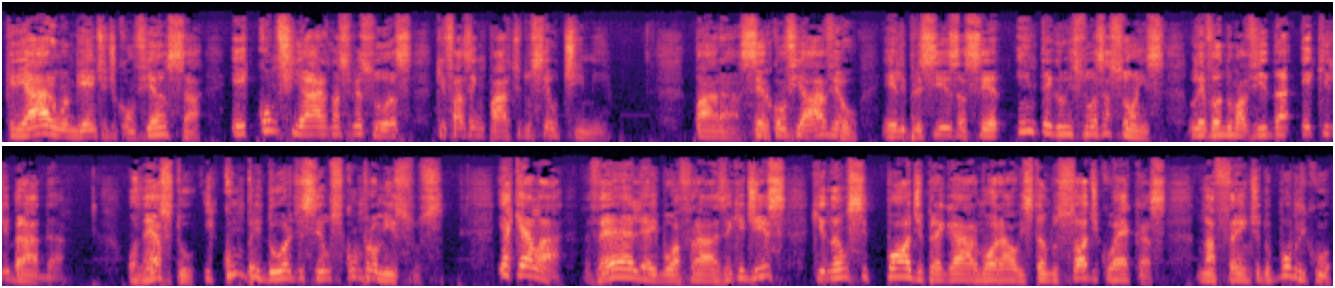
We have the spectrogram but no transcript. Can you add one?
criar um ambiente de confiança e confiar nas pessoas que fazem parte do seu time. Para ser confiável, ele precisa ser íntegro em suas ações, levando uma vida equilibrada, honesto e cumpridor de seus compromissos. E aquela velha e boa frase que diz que não se pode pregar moral estando só de cuecas na frente do público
